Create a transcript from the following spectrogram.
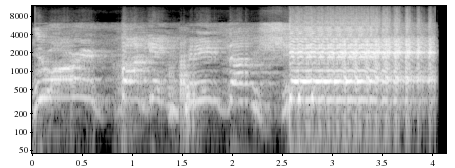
You are a fucking piece of shit!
